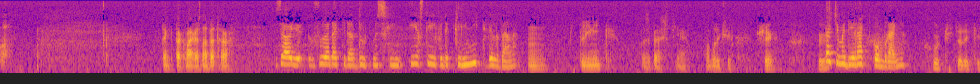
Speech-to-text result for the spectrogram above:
Oh. Ik denk dat ik maar eens naar bed ga. Zou je, voordat je dat doet, misschien eerst even de kliniek willen bellen? Mhm. Kliniek, dat is best, ja. Wat moet ik zeggen? Zeg, Dat je me direct kon brengen. goed dat ik je...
